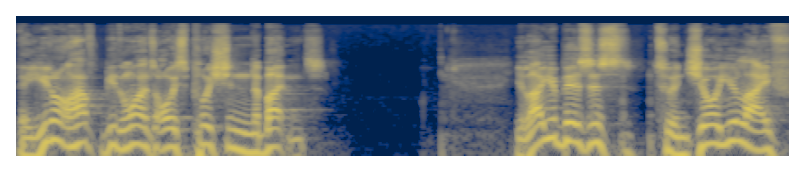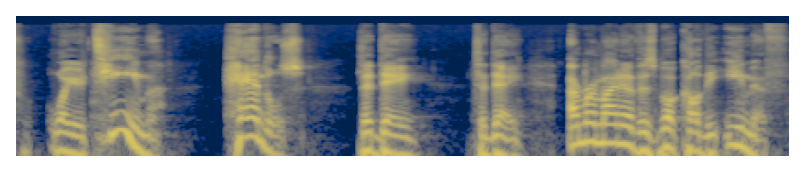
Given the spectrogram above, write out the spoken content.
That you don't have to be the ones always pushing the buttons. You allow your business to enjoy your life while your team handles the day to day. I'm reminded of this book called The E Myth,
